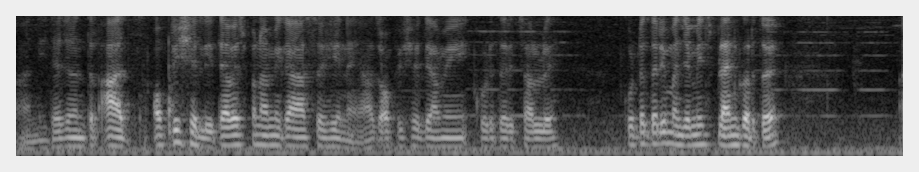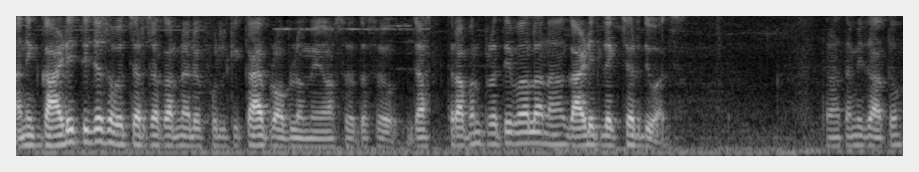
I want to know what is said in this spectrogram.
आणि त्याच्यानंतर आज ऑफिशियली त्यावेळेस पण आम्ही काय असं हे नाही. आज ऑफिशियली आम्ही कुठेतरी चाललोय. कुठेतरी म्हणजे मीच प्लॅन करतोय. आणि गाडीत तिच्यासोबत चर्चा करणार आहे फुल की काय प्रॉब्लेम आहे असं तसं जास्त. तर आपण प्रतिभाला ना गाडीत लेक्चर देऊ आज. तर आता मी जातो.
